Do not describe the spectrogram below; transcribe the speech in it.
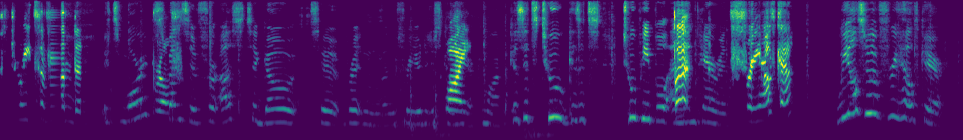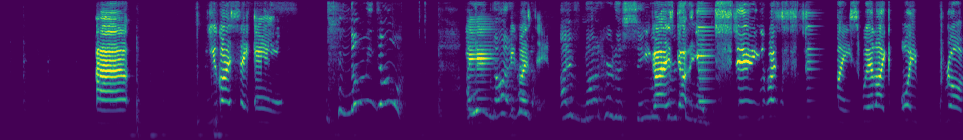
streets of London. It's more expensive for us to go to Britain than for you to just come Why? here. Come on, because it's two. Because it's two people and But- then parents. Free healthcare. We also have free healthcare. Uh, you guys say eh. no, we don't. I have not you guys heard. Do. I have not heard a single You guys got you, like, stu- you guys are stu- nice. We're like, oi, bruv,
